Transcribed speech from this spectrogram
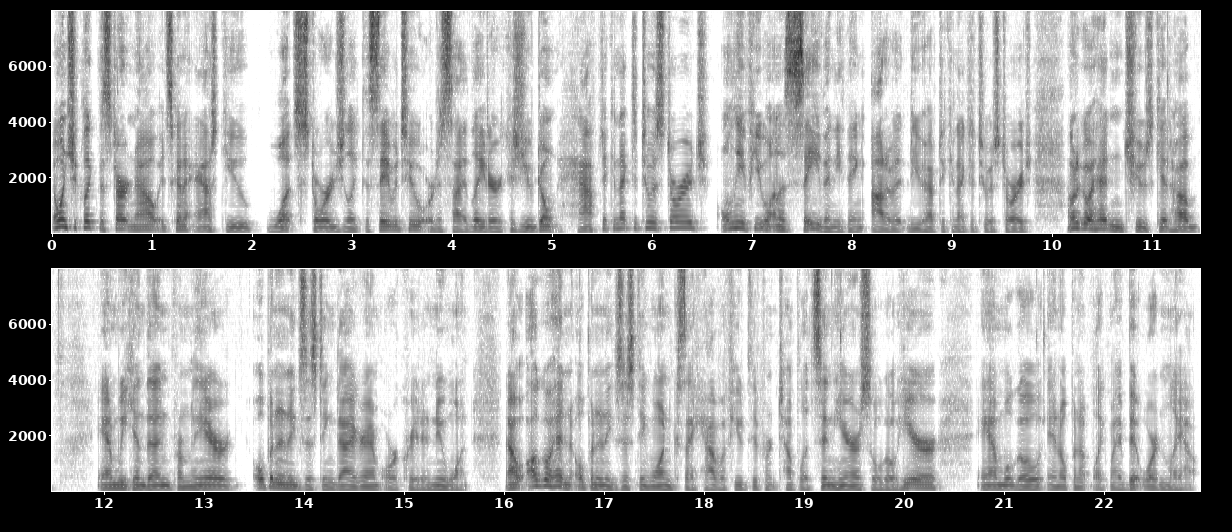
And once you click the start now, it's going to ask you what storage you like to save it to or decide later because you don't have to connect it to a storage. Only if you want to save anything out of it do you have to connect it to a storage. I'm going to go ahead and choose GitHub and we can then from here open an existing diagram or create a new one. Now I'll go ahead and open an existing one because I have a few different templates in here. So we'll go here and we'll go and open up like my Bitwarden layout.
